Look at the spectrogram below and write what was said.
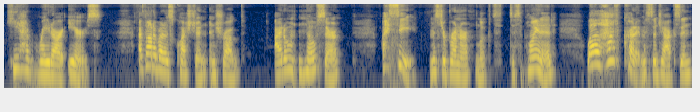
He had radar ears. I thought about his question and shrugged. I don't know, sir. I see. Mr. Brunner looked disappointed. Well, half credit, Mr. Jackson.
